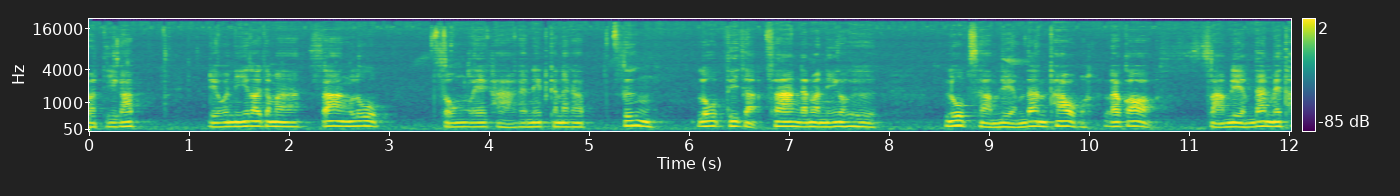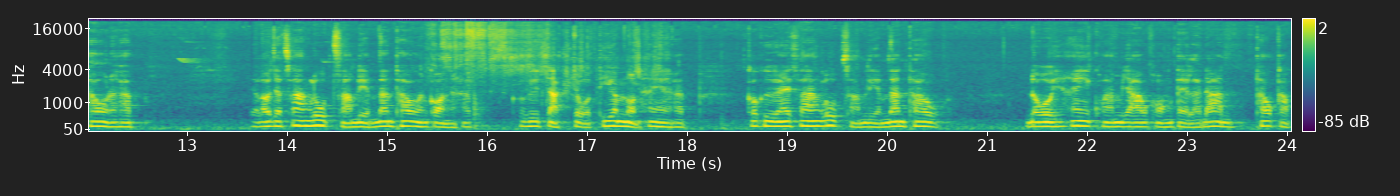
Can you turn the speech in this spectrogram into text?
วัสดีครับ เดี๋ยววันนี้เราจะมาสร้างรูปทรงเลขาคณิตกันนะครับ ซึ่งรูปที่จะสร้างกันวันนี้ก็คือ รูปสามเหลี่ยมด้านเท่า แล้วก็สามเหลี่ยมด้านไม่เท่านะครับ เดี๋ยวเราจะสร้างรูปสามเหลี่ยมด้านเท่ากันก่อนนะครับ ก็คือจากโจทย์ที่กำหนดให้นะครับ ก็คือให้สร้างรูปสามเหลี่ยมด้านเท่า โดยให้ความยาวของแต่ละด้านเท่ากับ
